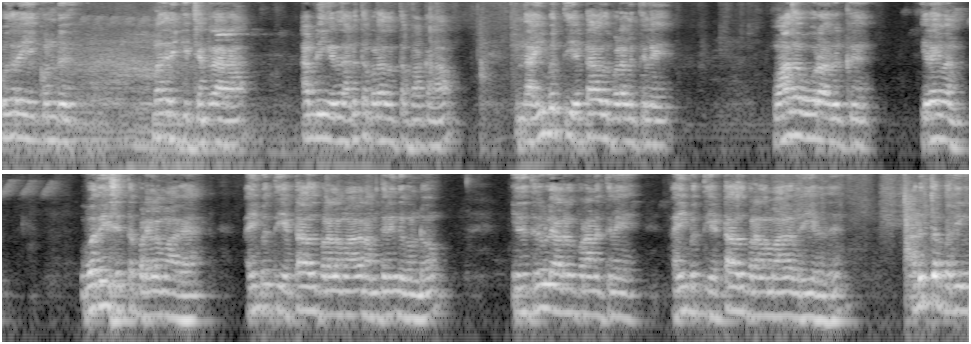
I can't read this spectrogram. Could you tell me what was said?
குதிரையை கொண்டு மதுரைக்கு சென்றாரா அப்படிங்கிறது அடுத்த படலத்தை பார்க்கலாம். இந்த ஐம்பத்தி எட்டாவது படலத்திலே வாத ஊராருக்கு இறைவன் உபதேசித்த படலமாக ஐம்பத்தி எட்டாவது படலமாக நாம் தெரிந்து கொண்டோம். இது திருவிளையாடல் புராணத்திலே ஐம்பத்தி எட்டாவது படலமாக வருகிறது. அடுத்த பதிவு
